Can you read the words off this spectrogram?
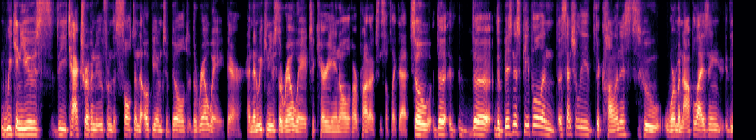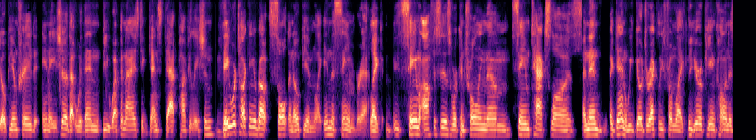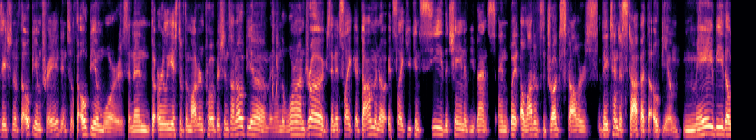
we can use the tax revenue from the salt and the opium to build the railway there. And then we can use the railway to carry in all of our products and stuff like that. So the the the business people and essentially the colonists who were monopolizing the opium trade in asia that would then be weaponized against that population they were talking about salt and opium like in the same breath. Like the same offices were controlling them same tax laws. And then again we go directly from like the european colonization of the opium trade into the opium wars and then the earliest of the modern prohibitions on opium and then the war on drugs and it's like a domino it's like you can see the chain of events and but a lot of the drug scholars they tend to stop at the opium maybe they'll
